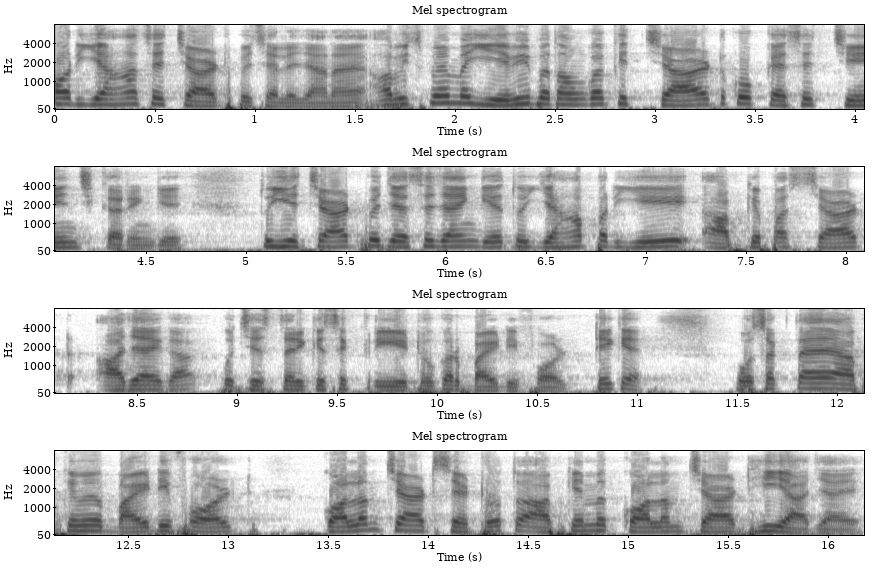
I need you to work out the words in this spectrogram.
और यहाँ से चार्ट पे चले जाना है। अब इसमें मैं ये भी बताऊँगा कि चार्ट को कैसे चेंज करेंगे। तो ये चार्ट पे जैसे जाएँगे तो यहाँ पर ये आपके पास चार्ट आ जाएगा। कुछ इस तरीके से क्रिएट होकर बाई डिफ़ॉल्ट ठीक है? हो सकता है आपके में by default column chart set हो तो आपके में कॉलम चार्ट ही आ जाए।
